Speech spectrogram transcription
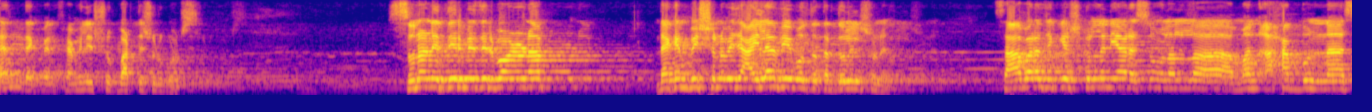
ফেলেন দেখবেন ফ্যামিলির সুখ বাড়তে শুরু করছে। সুনানি তিরমিজির বর্ণনা, দেখেন বিশ্বনবী যে আই লাভ ইউ বলতো, তার দলিল শুনেন। সাহাবারা জিজ্ঞেস করলেন, ইয়া রাসূলুল্লাহ, মান আহাব্বুন নাস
